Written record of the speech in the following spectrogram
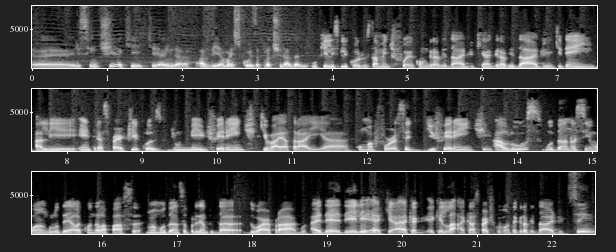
É, ele sentia que, que ainda havia mais coisa para tirar dali. O que ele explicou justamente foi com gravidade, que é a gravidade que tem ali entre as partículas de um meio diferente, que vai atrair a, com uma força diferente a luz, mudando assim o ângulo dela quando ela passa numa mudança, por exemplo, da, do ar para água. A ideia dele é que, a, é que, a, é que lá- aquelas partículas vão ter gravidade. Sim,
